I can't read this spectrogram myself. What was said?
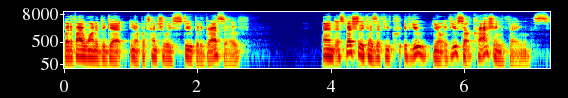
But if I wanted to get you know potentially stupid aggressive, and especially because if you if you you know if you start crashing things,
